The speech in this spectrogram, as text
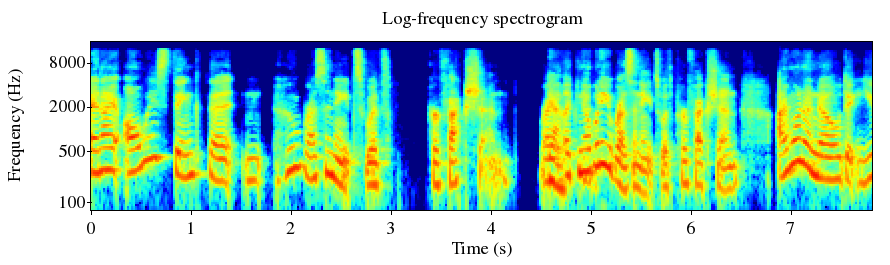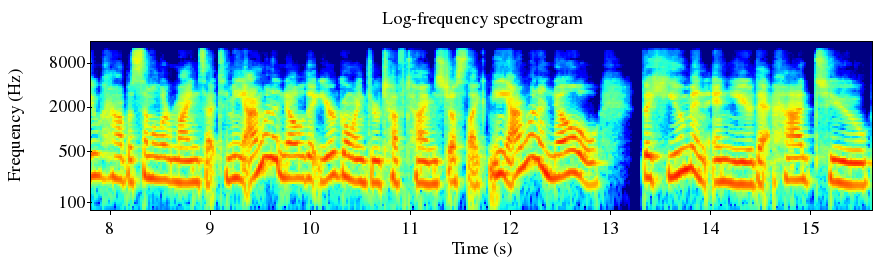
And I always think that who resonates with perfection, right? Yeah. Like nobody resonates with perfection. I want to know that you have a similar mindset to me. I want to know that you're going through tough times just like me. I want to know the human in you that had to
